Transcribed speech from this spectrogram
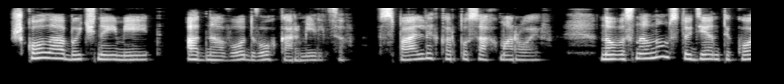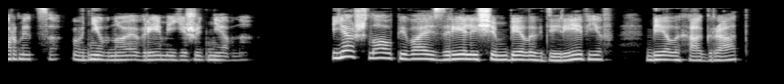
школа обычно имеет одного-двух кормильцев в спальных корпусах мороев, но в основном студенты кормятся в дневное время ежедневно. Я шла, упиваясь зрелищем белых деревьев, белых оград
